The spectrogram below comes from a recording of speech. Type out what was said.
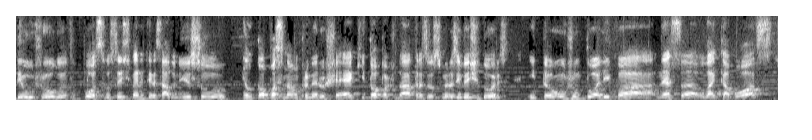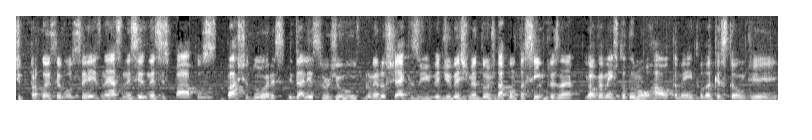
deu o jogo, eu falei, pô, se vocês estiverem interessados nisso, eu topo assinar um primeiro cheque, topo ajudar a trazer os primeiros investidores. Então, juntou ali com a, nessa, o Like a Boss, para conhecer vocês, nesse, nesses papos bastidores, e dali surgiu os primeiros cheques de, de investimento hoje da conta simples, né? E, obviamente, todo o know-how também, toda a questão de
